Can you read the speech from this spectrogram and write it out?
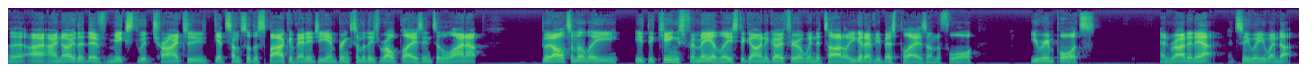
Uh, I, I, know that they've mixed with trying to get some sort of spark of energy and bring some of these role players into the lineup. But ultimately, if the Kings, for me at least, are going to go through and win the title, you got to have your best players on the floor, your imports, and ride it out and see where you end up.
